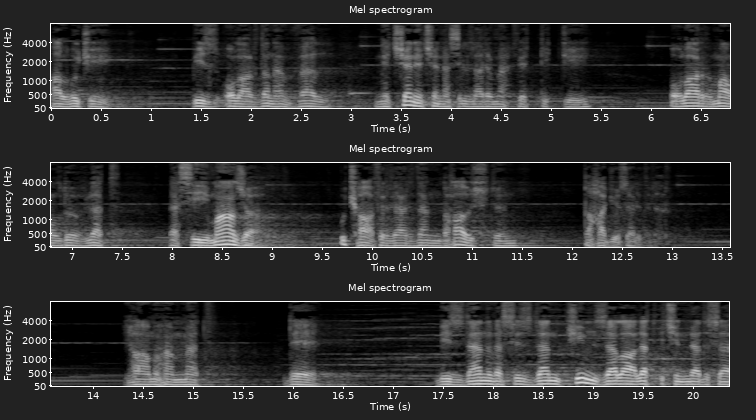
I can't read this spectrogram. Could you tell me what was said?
Halbuki biz onlardan əvvəl neçə-neçə nəsilləri məhv etdik ki, onlar mal dövlət və simaca bu kafirlərdən daha üstün, daha gözəl idilər. Ya Mühəmməd, de, bizdən və sizdən kim zəlalət içindədirsə,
